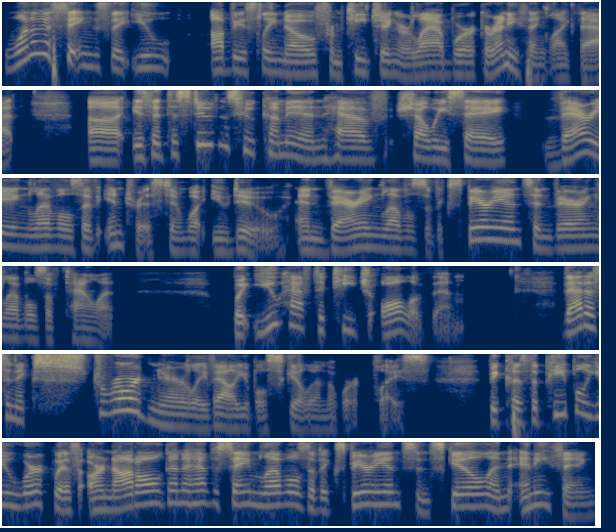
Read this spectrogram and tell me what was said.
One of the things that you obviously know from teaching or lab work or anything like that uh, is that the students who come in have, shall we say, varying levels of interest in what you do and varying levels of experience and varying levels of talent but you have to teach all of them. That is an extraordinarily valuable skill in the workplace because the people you work with are not all going to have the same levels of experience and skill and anything,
